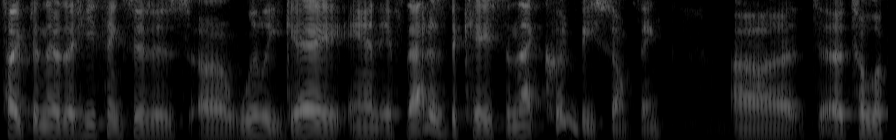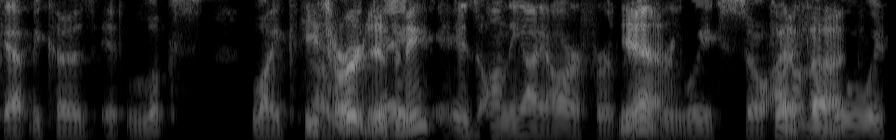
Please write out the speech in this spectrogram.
typed in there that he thinks it is uh, Willie Gay, and if that is the case, then that could be something uh, to, to look at because it looks like He's uh, hurt, Willie isn't he? Is on the IR for at least Yeah. three weeks. So That's I don't know who would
